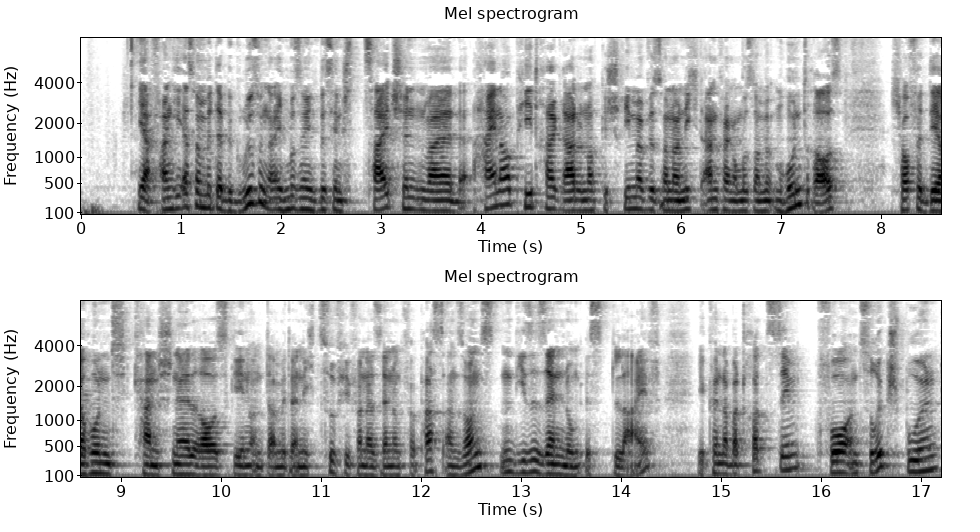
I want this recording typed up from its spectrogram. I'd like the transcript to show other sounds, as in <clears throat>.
Ja, fange ich erstmal mit der Begrüßung an. Ich muss nämlich ein bisschen Zeit schinden, weil Heinau Petra gerade noch geschrieben hat, wir sollen noch nicht anfangen, er muss noch mit dem Hund raus. Ich hoffe, der Hund kann schnell rausgehen und damit er nicht zu viel von der Sendung verpasst. Ansonsten, diese Sendung ist live. Ihr könnt aber trotzdem vor- und zurückspulen.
